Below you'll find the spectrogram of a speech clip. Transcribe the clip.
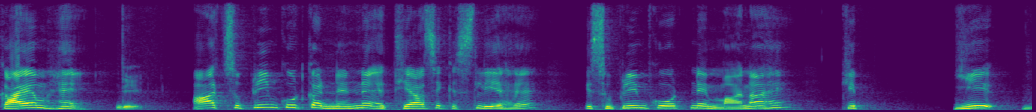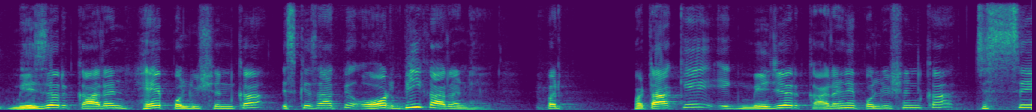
कायम हैं। आज सुप्रीम कोर्ट का निर्णय ऐतिहासिक इसलिए है कि सुप्रीम कोर्ट ने माना है कि ये मेजर कारण है पोल्यूशन का इसके साथ में और भी कारण है। पर पटाखे एक मेजर कारण है पोल्यूशन का जिससे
